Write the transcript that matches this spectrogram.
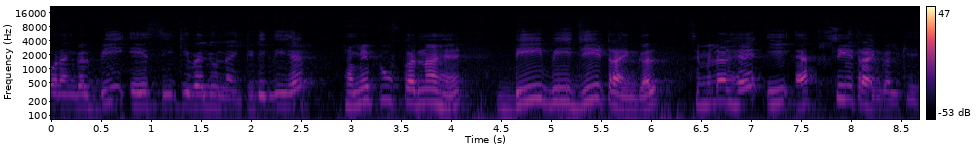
और एंगल BAC की वैल्यू 90 डिग्री है हमें प्रूफ करना है DBG ट्राइंगल सिमिलर है EFC ट्राइंगल के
